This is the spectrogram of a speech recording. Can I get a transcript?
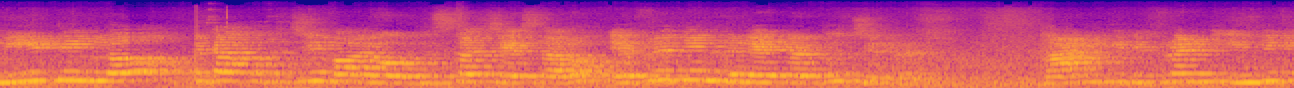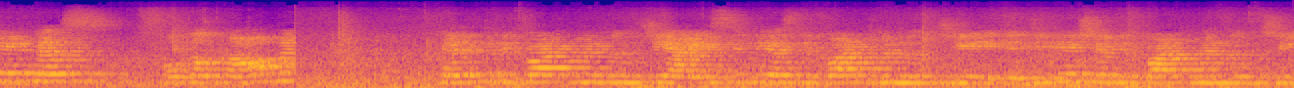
మీటింగ్లో గురించి వారు డిస్కస్ చేస్తారు ఎవ్రీథింగ్ రిలేటెడ్ టు చిల్డ్రన్ దానికి డిఫరెంట్ ఇండికేటర్స్ ఒక కామన్ హెల్త్ డిపార్ట్మెంట్ నుంచి ఐసిడిఎస్ డిపార్ట్మెంట్ నుంచి ఎడ్యుకేషన్ డిపార్ట్మెంట్ నుంచి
